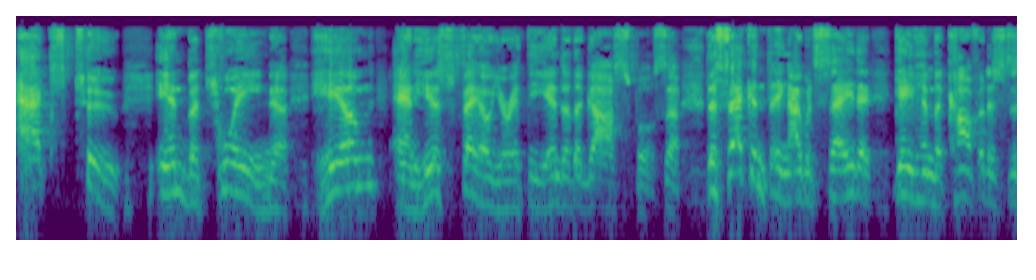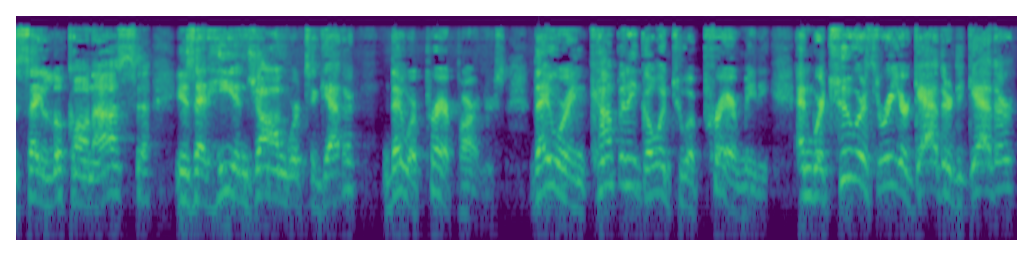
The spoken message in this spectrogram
Acts 2 in between uh, him and his failure at the end of the Gospels. Uh, the second thing I would say that gave him the confidence to say, Look on us, uh, is that he and John were together. They were prayer partners. They were in company going to a prayer meeting. And where two or three are gathered together,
